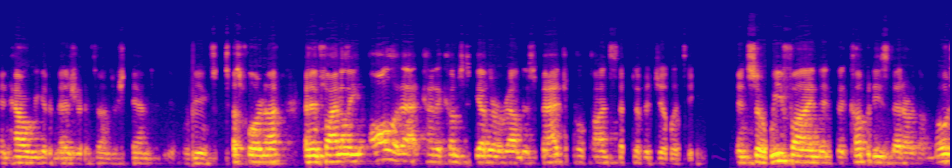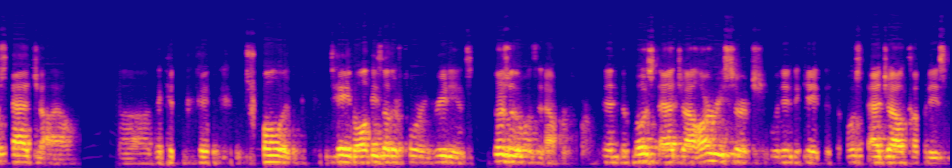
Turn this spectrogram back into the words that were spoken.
and how are we going to measure it to understand if we're being successful or not. And then finally, all of that kind of comes together around this magical concept of agility. And so we find that the companies that are the most agile, uh, that can, can, control and contain all these other four ingredients, those are the ones that outperform. And the most agile, our research would indicate that the most agile companies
